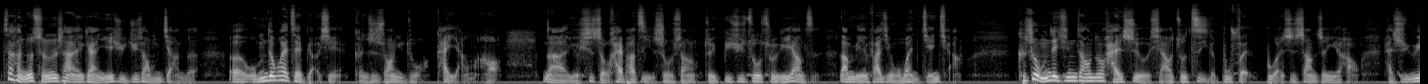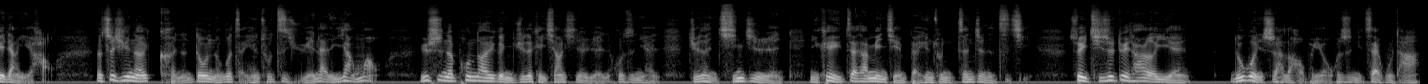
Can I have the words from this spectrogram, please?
在很多程度上来看，也许就像我们讲的，呃，我们的外在表现可能是双鱼座太阳嘛，哈。那有些时候害怕自己受伤，所以必须做出一个样子，让别人发现我们很坚强。可是我们内心当中还是有想要做自己的部分，不管是上升也好，还是月亮也好，那这些呢，可能都能够展现出自己原来的样貌。于是呢，碰到一个你觉得可以相信的人，或者你很觉得很亲近的人，你可以在他面前表现出你真正的自己。所以其实对他而言，如果你是他的好朋友，或是你在乎他，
